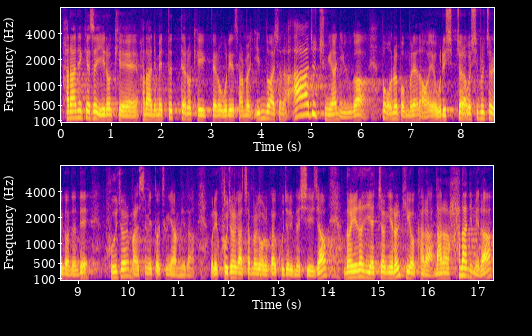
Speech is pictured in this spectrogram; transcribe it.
하나님께서 이렇게 하나님의 뜻대로 계획대로 우리의 삶을 인도하시는 아주 중요한 이유가 또 오늘 본문에 나와요. 우리 10절하고 11절 읽었는데 9절 말씀이 또 중요합니다. 우리 9절 같이 한번 읽어볼까요? 9절입니다. 시작. 너희는 옛적 일을 기억하라. 나는 하나님이라.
